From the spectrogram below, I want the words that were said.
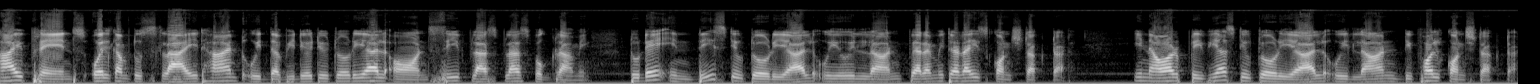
Hi friends, welcome to Slide Hunt with the video tutorial on C++ programming. Today in this tutorial we will learn parameterized constructor. In our previous tutorial we learned default constructor.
